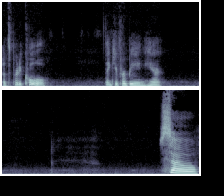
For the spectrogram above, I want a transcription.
That's pretty cool. Thank you for being here. So,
